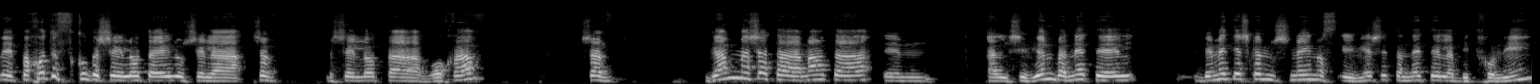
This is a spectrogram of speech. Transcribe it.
ופחות עסקו בשאלות האלו של ה... עכשיו, בשאלות הרוחב. עכשיו, גם מה שאתה אמרת אמ, על שוויון בנטל, באמת יש כאן שני נושאים, יש את הנטל הביטחוני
